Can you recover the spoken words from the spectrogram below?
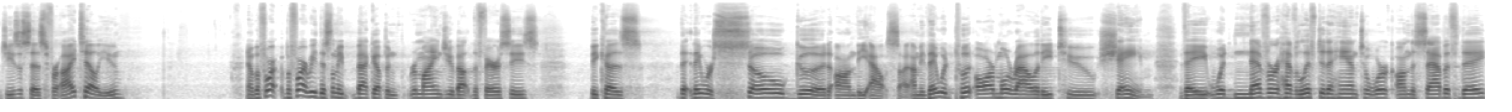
Jesus says, For I tell you, now, before, before I read this, let me back up and remind you about the Pharisees because they were so good on the outside. I mean, they would put our morality to shame. They would never have lifted a hand to work on the Sabbath day.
